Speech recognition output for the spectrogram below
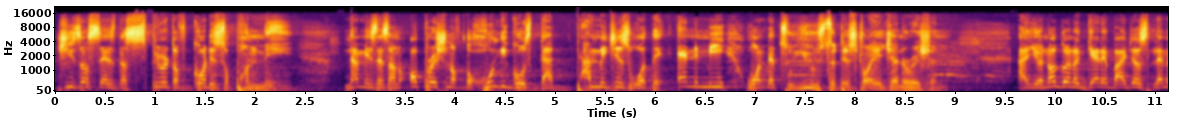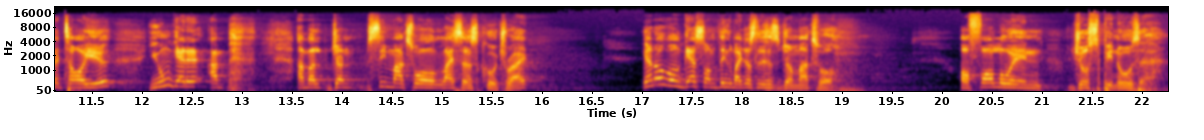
Jesus says, The Spirit of God is upon me. That means there's an operation of the Holy Ghost that damages what the enemy wanted to use to destroy a generation and you're not going to get it by just let me tell you you won't get it i'm, I'm a john c maxwell licensed coach right you're not going to get something by just listening to john maxwell or following joe dispenza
